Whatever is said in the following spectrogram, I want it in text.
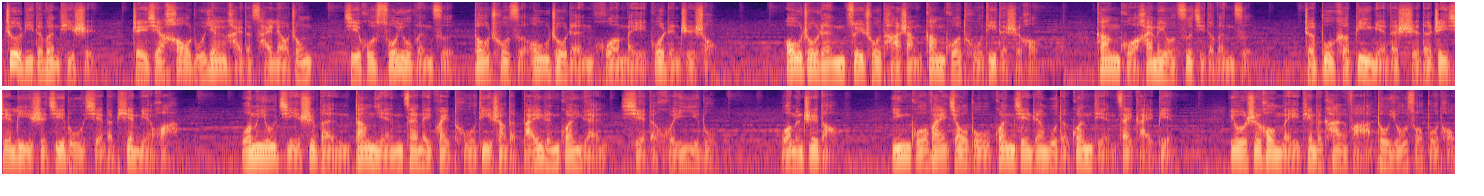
这里的问题是，这些浩如烟海的材料中，几乎所有文字都出自欧洲人或美国人之手。欧洲人最初踏上刚果土地的时候，刚果还没有自己的文字，这不可避免地使得这些历史记录显得片面化。我们有几十本当年在那块土地上的白人官员写的回忆录。我们知道，英国外交部关键人物的观点在改变。有时候每天的看法都有所不同，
